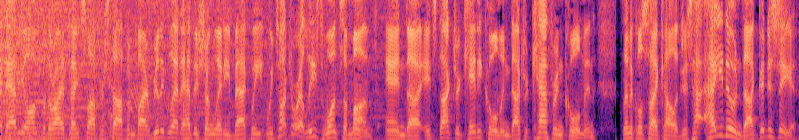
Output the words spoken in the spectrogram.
Glad to have you along for the ride. Thanks a lot for stopping by. Really glad to have this young lady back. We, we talk to her at least once a month, and uh, it's Dr. Katie Kuhlman, Dr. Catherine Kuhlman, clinical psychologist. How, how you doing, Doc? Good to see you.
